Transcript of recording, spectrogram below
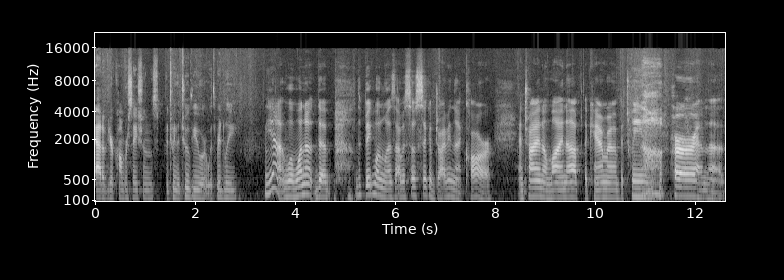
out of your conversations between the two of you or with Ridley? Yeah, well, one of the the big one was I was so sick of driving that car and trying to line up the camera between her and the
